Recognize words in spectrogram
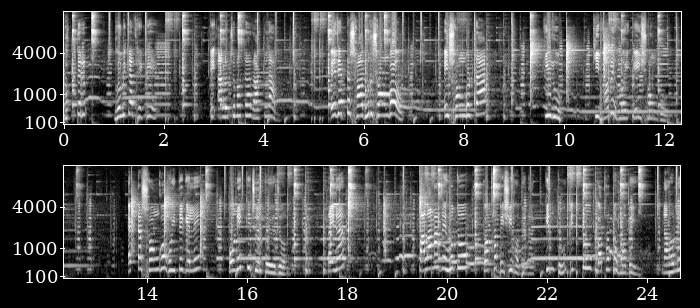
ভক্তের ভূমিকা থেকে এই আলোচনাটা রাখলাম, এই যে একটা সাধুর সঙ্গ, এই সঙ্গটা কি রূপ? কীভাবে হয় এই সঙ্গ? একটা সঙ্গ হইতে গেলে অনেক কিছুর প্রয়োজন, তাই না? যেহেতু কথা বেশি হবে না, কিন্তু একটু কথা তো হবেই। না হলে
